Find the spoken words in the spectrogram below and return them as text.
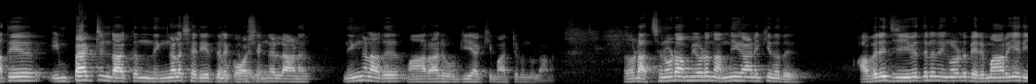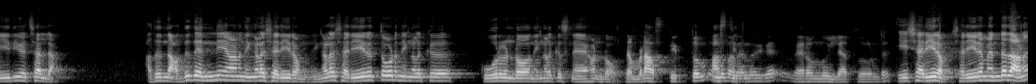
അത് ഇമ്പാക്റ്റ് ഉണ്ടാക്കുന്ന നിങ്ങളെ ശരീരത്തിലെ കോശങ്ങളിലാണ് നിങ്ങളത് മാറാ രോഗിയാക്കി മാറ്റുമെന്നുള്ളതാണ്. അതുകൊണ്ട് അച്ഛനോടും അമ്മയോടും നന്ദി കാണിക്കുന്നത് അവർ ജീവിതത്തിൽ നിങ്ങളോട് പെരുമാറിയ രീതി വെച്ചല്ല. അത് അത് തന്നെയാണ് നിങ്ങളെ ശരീരം. നിങ്ങളെ ശരീരത്തോട് നിങ്ങൾക്ക് കൂറുണ്ടോ? നിങ്ങൾക്ക് സ്നേഹമുണ്ടോ? നമ്മുടെ അസ്തിത്വം. പറയുന്നതിന് വേറെ ഒന്നും ഇല്ലാത്തതുകൊണ്ട് ഈ ശരീരം ശരീരം എന്റെതാണ്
